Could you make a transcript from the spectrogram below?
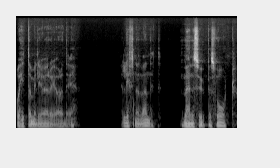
och hitta miljöer att göra det, är livsnödvändigt. Men supersvårt.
